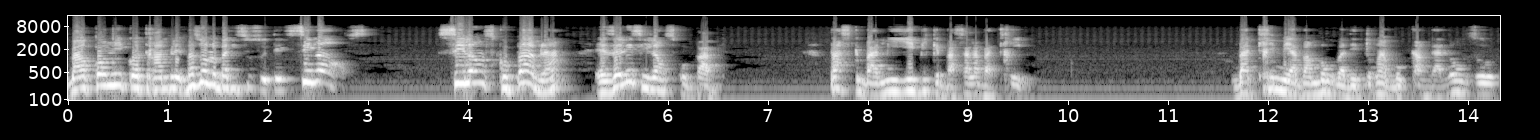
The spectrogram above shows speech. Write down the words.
bakomi kotremble bazoloba lisusu te silence. Silence coupable hein? ezali silence coupable. Parce que bamiyebi ke basala bacrime bacrime ya bambongo badetourne ya bokanga lonzo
